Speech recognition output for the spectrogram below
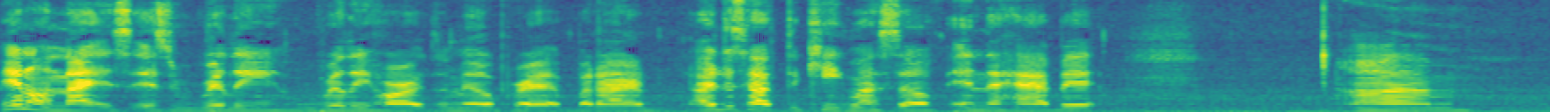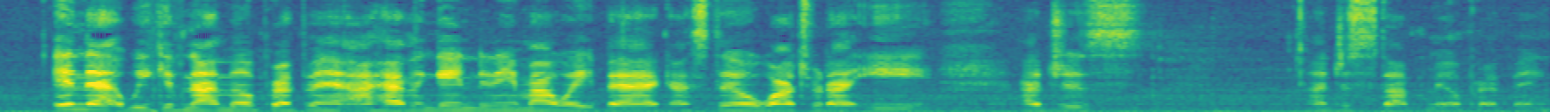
Being on nights is really, really hard to meal prep, but I I just have to keep myself in the habit. Um, in that week of not meal prepping, I haven't gained any of my weight back. I still watch what I eat. I just I just stopped meal prepping.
